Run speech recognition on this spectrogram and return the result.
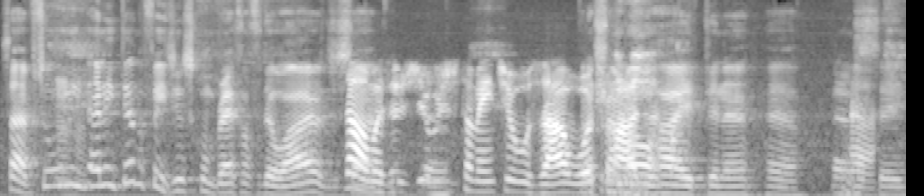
Sabe, se o, a Nintendo fez isso com Breath of the Wild. Não, sabe? mas eu digo justamente usar o outro hardware. o hype, né? É, é. não sei.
